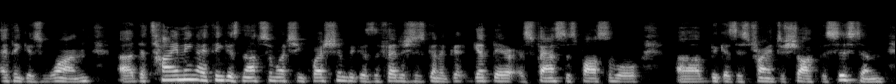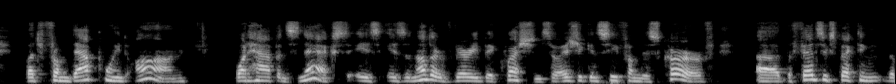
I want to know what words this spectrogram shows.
I think is one. Uh, the timing, I think, is not so much in question because the Fed is just going to get there as fast as possible uh, because it's trying to shock the system. But from that point on, what happens next is is another very big question. So as you can see from this curve, uh, the Fed's expecting the,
